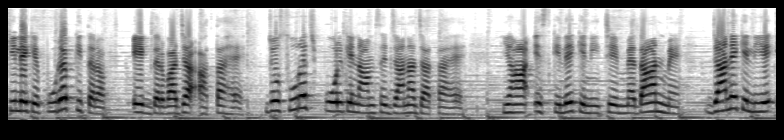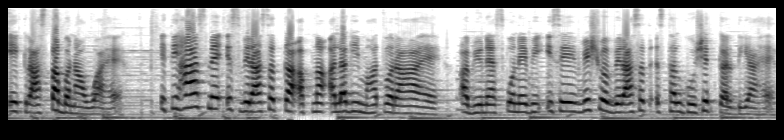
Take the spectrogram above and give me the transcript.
किले के पूरब की तरफ़ एक दरवाज़ा आता है, जो सूरज पोल के नाम से जाना जाता है। यहाँ इस किले के नीचे मैदान में जाने के लिए एक रास्ता बना हुआ है। इतिहास में इस विरासत का अपना अलग ही महत्व रहा है। अब यूनेस्को ने भी इसे विश्व विरासत स्थल घोषित कर दिया है।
